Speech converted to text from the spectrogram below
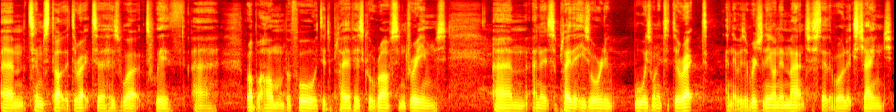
Um, Tim Stark, the director, has worked with uh, Robert Holman before. Did a play of his called Rafts and Dreams, um, and it's a play that he's already always wanted to direct. And it was originally on in Manchester at the Royal Exchange,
